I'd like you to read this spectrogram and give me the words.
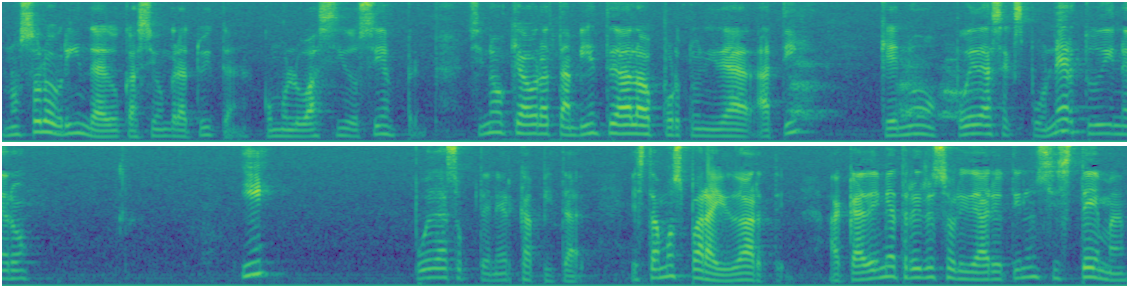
no solo brinda educación gratuita, como lo ha sido siempre, sino que ahora también te da la oportunidad a ti que no puedas exponer tu dinero y puedas obtener capital. Estamos para ayudarte. Academia Trader Solidario tiene un sistema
